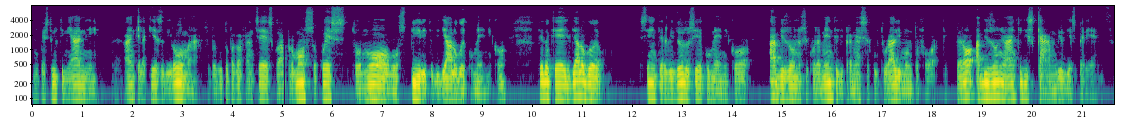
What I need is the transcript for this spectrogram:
in questi ultimi anni anche la Chiesa di Roma, soprattutto Papa Francesco, ha promosso questo nuovo spirito di dialogo ecumenico, credo che il dialogo sia interreligioso sia ecumenico ha bisogno sicuramente di premesse culturali molto forti, però ha bisogno anche di scambio di esperienze.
